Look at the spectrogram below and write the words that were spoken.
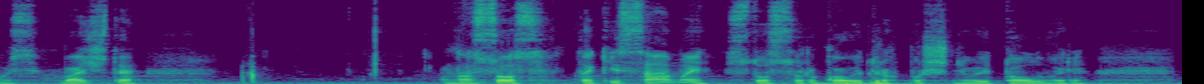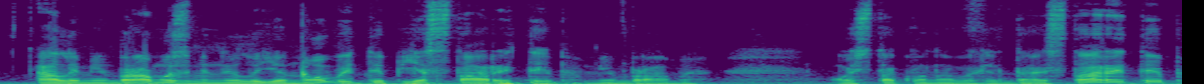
Ось, бачите? Насос такий самий, 140-й трьохпоршневий Толвері. Але мембраму змінили. Є новий тип, є старий тип мембрами. Ось так вона виглядає старий тип.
